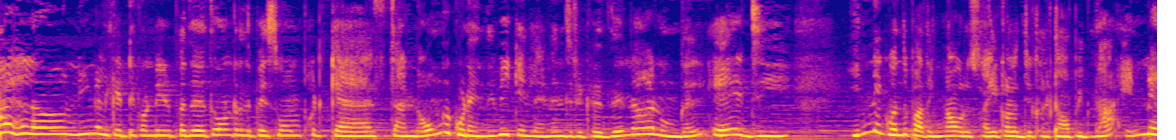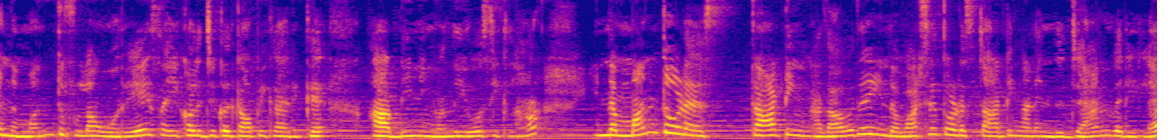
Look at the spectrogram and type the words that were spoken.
ஹாய் ஹலோ நீங்கள் கேட்டுக்கொண்டிருப்பது தோன்றது பேசுவோம் பாட்காஸ்ட் அண்ட் உங்கள் கூட இந்த வீக்கெண்டில் இணைஞ்சிருக்கிறது நான் உங்கள் ஏஜி இன்றைக்கி வந்து பார்த்திங்கன்னா ஒரு சைக்காலஜிக்கல் டாபிக் தான். என்ன இந்த மந்த் ஃபுல்லாக ஒரே சைக்காலஜிக்கல் டாப்பிக்காக இருக்குது அப்படின்னு நீங்கள் வந்து யோசிக்கலாம். இந்த மந்தோட ஸ்டார்டிங் அதாவது இந்த வருஷத்தோட ஸ்டார்டிங் ஆன இந்த ஜான்வரியில்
